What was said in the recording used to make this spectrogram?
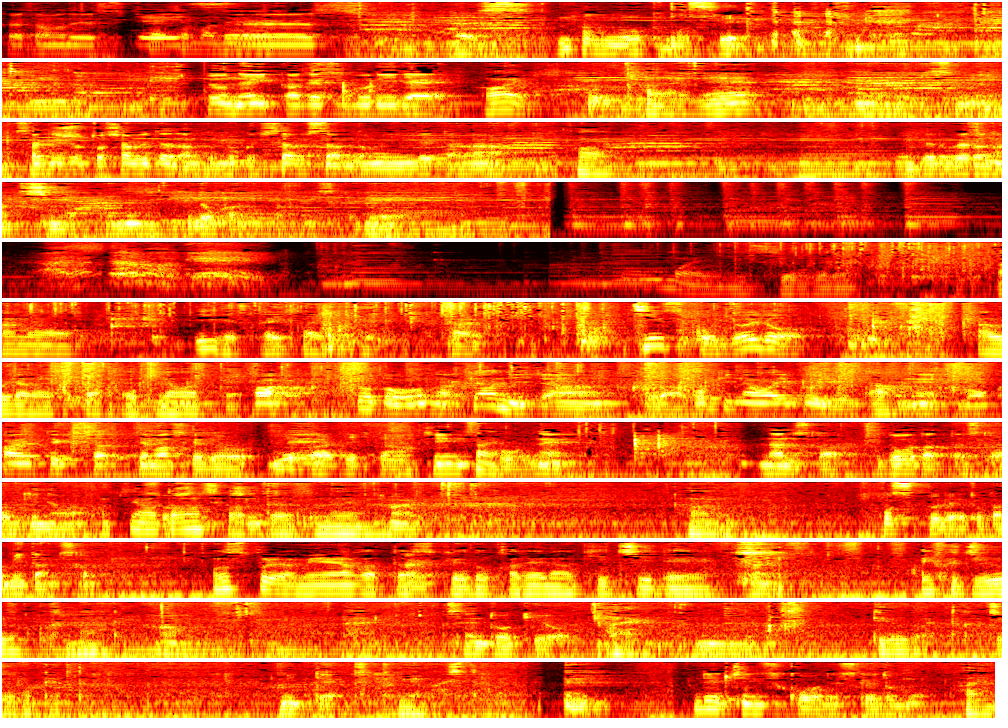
お疲れ様です。お疲れ様です。です。何の音もせえ。今日ね、1ヶ月ぶりで、はい。はいね。さっきちょっと喋ってたんで、僕久々飲みに出たら、はベロベロになってしまってね、ひどかったんですけど、あの、いいですか、いっぱい言って。はい。チンスコいろいろあるじゃないですか、沖縄って。あ、ちょっとほんならキャンディちゃんから沖縄行く言うてね、もう帰ってきちゃってますけど、もう帰ってきたチンスコね、何ですか？どうだったですか沖縄？沖縄楽しかったですね。はい。はい。コスプレとか見たんですか？オスプレイは見れなかったですけど、嘉手納基地で、F16 かな戦闘機をはい。15やったか16やったか。見て、止めました。で、チンスコーですけども、はい。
